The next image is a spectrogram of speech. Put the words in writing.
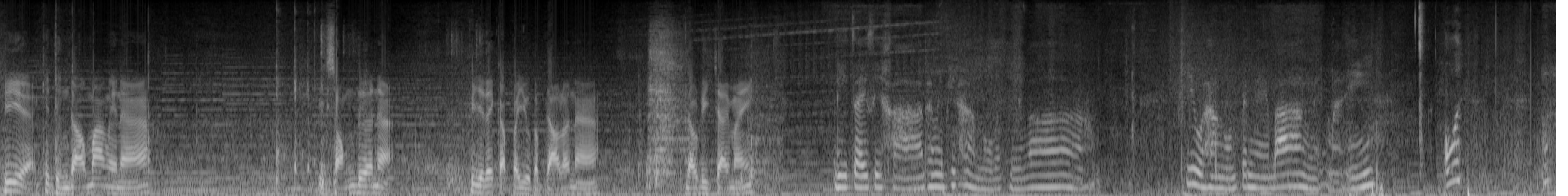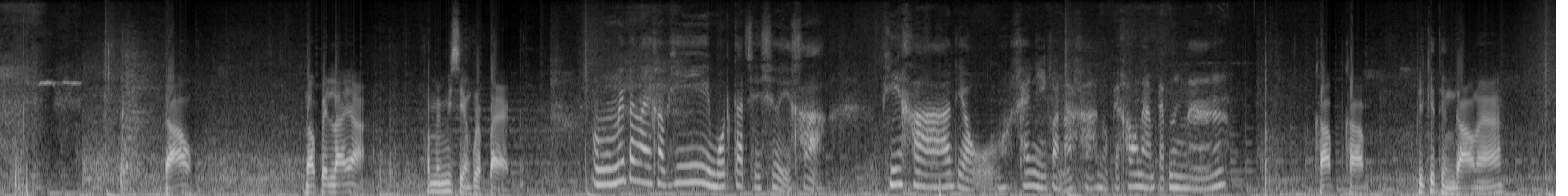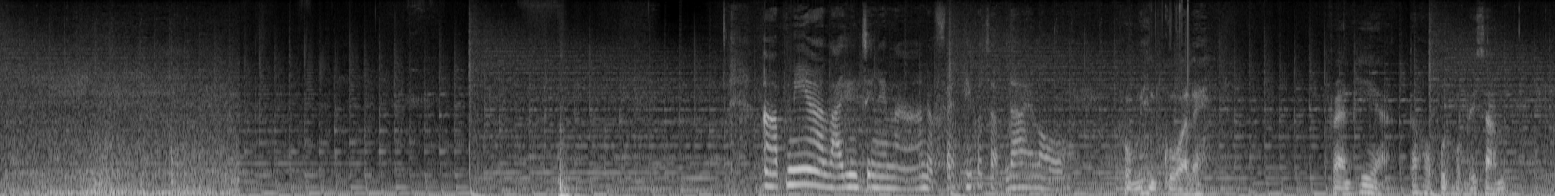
พี่อะคิดถึงดาวมากเลยนะ อีกสองเดือนอะ พี่จะได้กลับไปอยู่กับดาวแล้วนะ ดาวดีใจไหม ดีใจสิคะทำไมพี่ถามหนูแบบนี้ล่ะ พี่อยู่ทางนู้นเป็นไงบ้างเหนื่อยไหม โอ๊ยดาวดาวเป็นไรอะทำไมมีเสียงแปลกอืมไม่เป็นไรค่ะพี่ มดกัดเฉยๆค่ะ พี่คะ เดี๋ยวแค่นี้ก่อนนะคะ หนูไปเข้าน้ำแป๊บนึงนะ ๆครับครับ พี่คิดถึงดาวนะ อัพเนี่ยร้ายจริงๆเลยนะ เดี๋ยวแฟนพี่ก็จับได้หรอกผมไม่เห็นกลัวเลย แฟนพี่อะต้องขอบคุณผมด้วยซ้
